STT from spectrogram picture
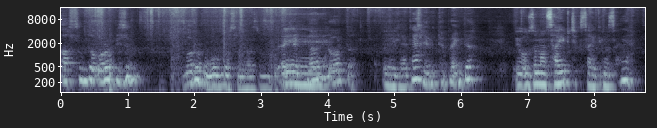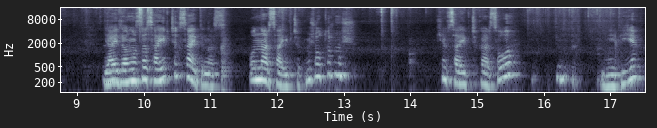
aslında orada bizim borun olması lazım. Aynek Ee. orada? Öyle de. Senin tepende. E, o zaman sahip çıksaydınız hani. Yaylanıza sahip çıksaydınız. Onlar sahip çıkmış oturmuş. Kim sahip çıkarsa o. Ne diyeyim?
